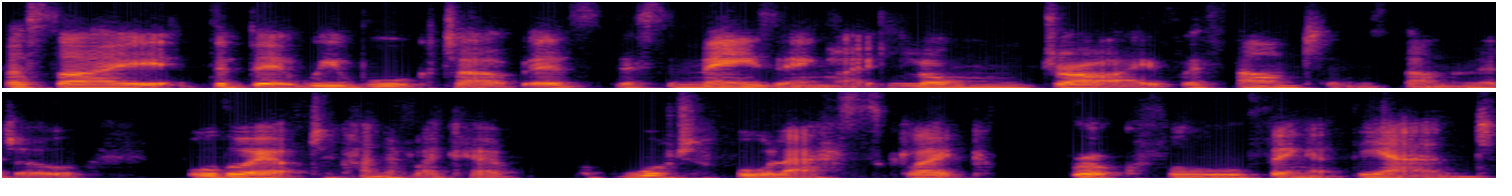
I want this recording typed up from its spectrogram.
Versailles, the bit we walked up is this amazing like long drive with fountains down the middle. all the way up to kind of like a waterfall esque like brookfall thing at the end.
